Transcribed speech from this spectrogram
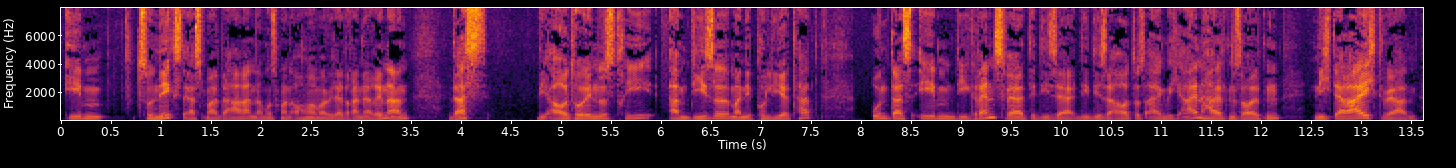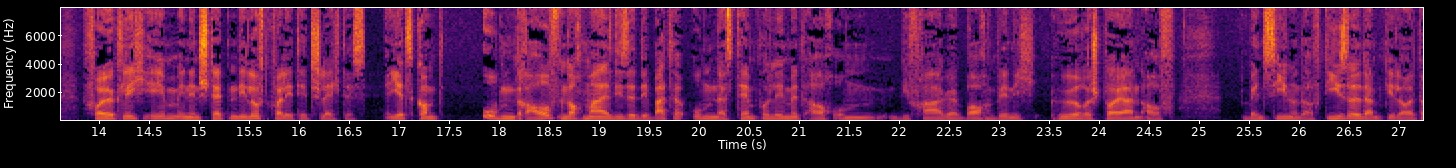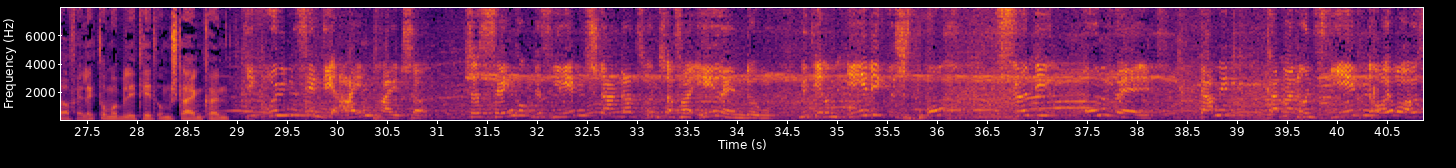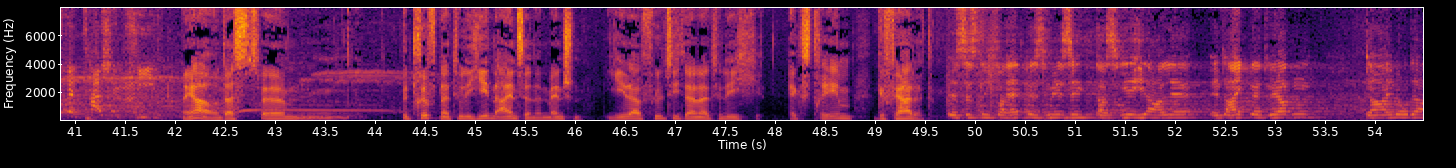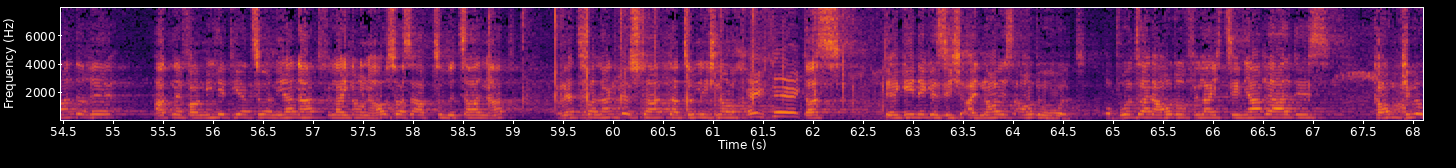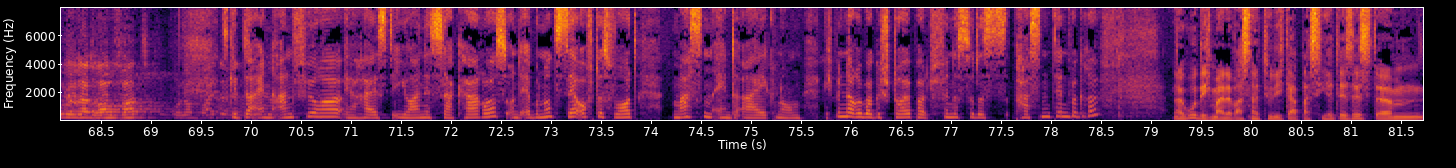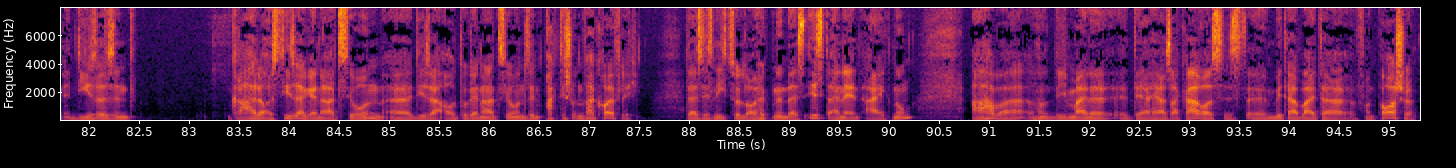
eben zunächst erstmal daran, da muss man auch mal wieder dran erinnern, dass die Autoindustrie am Diesel manipuliert hat und dass eben die Grenzwerte, dieser, die diese Autos eigentlich einhalten sollten, nicht erreicht werden. Folglich eben in den Städten die Luftqualität schlecht ist. Jetzt kommt obendrauf nochmal diese Debatte um das Tempolimit, auch um die Frage, brauchen wir nicht höhere Steuern auf Benzin und auf Diesel, damit die Leute auf Elektromobilität umsteigen können. Die Grünen sind die Einpeitscher zur Senkung des Lebensstandards und zur Verelendung mit ihrem ewigen Spruch. Damit kann man uns jeden Euro aus der Tasche ziehen. Naja, und das ähm, betrifft natürlich jeden einzelnen Menschen. Jeder fühlt sich da natürlich extrem gefährdet. Es ist nicht verhältnismäßig, dass wir hier alle enteignet werden. Der eine oder andere hat eine Familie, die er zu ernähren hat, vielleicht noch ein Haus, was er abzubezahlen hat. Und jetzt verlangt der Staat natürlich noch, Richtig. dass derjenige sich ein neues Auto holt, obwohl sein Auto vielleicht zehn Jahre alt ist, kaum Kilometer drauf hat. Es gibt da einen Anführer, er heißt Ioannis Sakaros und er benutzt sehr oft das Wort Massenenteignung. Ich bin darüber gestolpert. Findest du das passend, den Begriff? Na gut, ich meine, was natürlich da passiert ist, ist, ähm, Diesel sind gerade aus dieser Generation, äh, dieser Autogeneration, sind praktisch unverkäuflich. Das ist nicht zu leugnen, das ist eine Enteignung. Aber, und ich meine, der Herr Sakaros ist äh, Mitarbeiter von Porsche.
